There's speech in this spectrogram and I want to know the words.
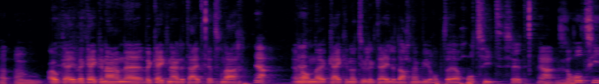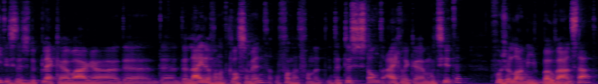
Uh-oh. Oké, we, keken naar een, eh, we keken naar de tijdrit vandaag. Ja, En dan eh, kijken we natuurlijk de hele dag naar wie er op de hot seat zit. Ja, dus de hot seat is dus de plek waar eh, de, de, de leider van het klassement, of van, het, van het, de tussenstand eigenlijk eh, moet zitten, voor zolang die bovenaan staat.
